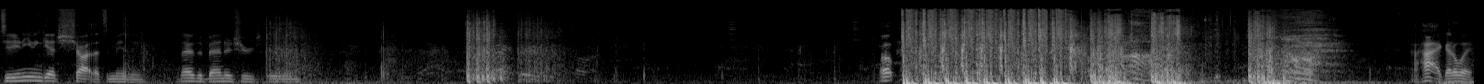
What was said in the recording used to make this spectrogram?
Didn't even get shot. That's amazing. And I have the bandage here exploding. Oh. Aha, I got away.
